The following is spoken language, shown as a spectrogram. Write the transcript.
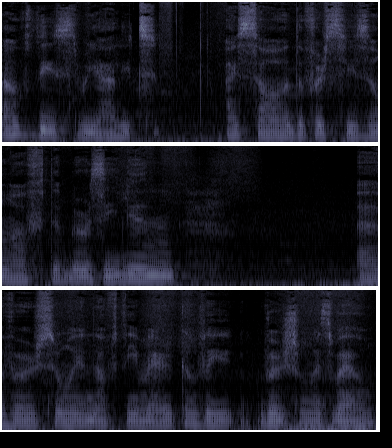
love this reality. I saw the first season of the Brazilian uh, version and of the American version as well.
